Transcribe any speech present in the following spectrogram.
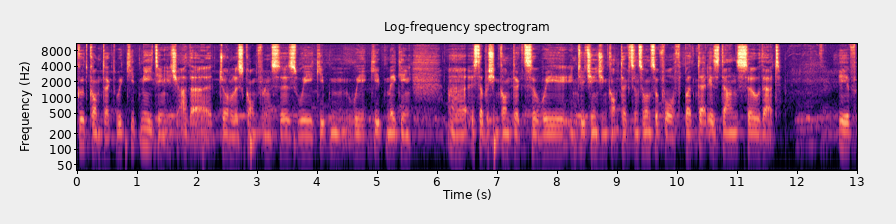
good contact, we keep meeting each other at journalist conferences. We keep we keep making. Uh, establishing contacts, we interchanging contacts, and so on and so forth. But that is done so that if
